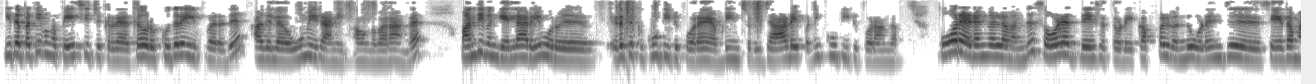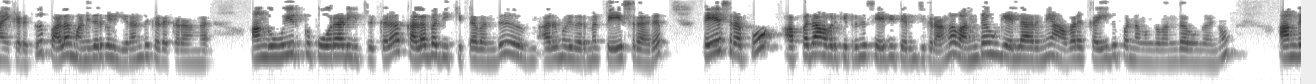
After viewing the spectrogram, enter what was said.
இத பத்தி இவங்க பேசிட்டு இருக்கிற இடத்துல ஒரு குதிரை வருது. அதுல ஊமை ராணி அவங்க வராங்க. வந்து இவங்க எல்லாரையும் ஒரு இடத்துக்கு கூட்டிட்டு போறேன் அப்படின்னு சொல்லி ஜாடை பண்ணி கூட்டிட்டு போறாங்க. போற இடங்கள்ல வந்து சோழ தேசத்துடைய கப்பல் வந்து உடைஞ்சு சேதமாய் கிடக்கு. பல மனிதர்கள் இறந்து கிடக்குறாங்க. அங்க உயிருக்கு போராடிட்டு இருக்கிற களபதி கிட்ட வந்து அருள்மொழிவர்மர் பேசுறாரு. பேசுறப்போ அப்பதான் அவர்கிட்ட இருந்து செய்தி தெரிஞ்சுக்கிறாங்க. வந்தவங்க எல்லாருமே அவரை கைது பண்ணவங்க வந்தவங்கன்னும் அங்க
